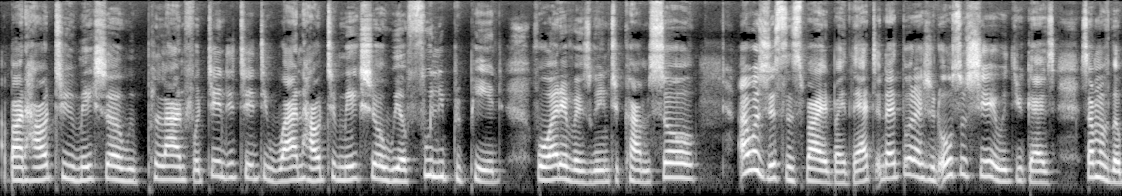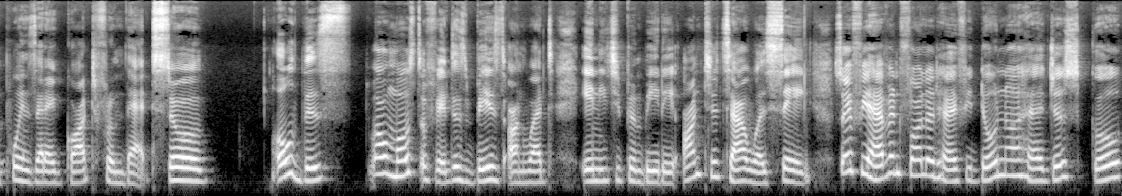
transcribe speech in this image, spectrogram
about how to make sure we plan for 2021 how to make sure we are fully prepared for whatever is going to come so I was just inspired by that, and I thought I should also share with you guys some of the points that I got from that. So, all this well, most of it is based on what Annie Chipembere on Twitter was saying. So if you haven't followed her, if you don't know her, just go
